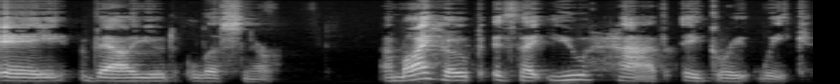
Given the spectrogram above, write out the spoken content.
a valued listener. And my hope is that you have a great week.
